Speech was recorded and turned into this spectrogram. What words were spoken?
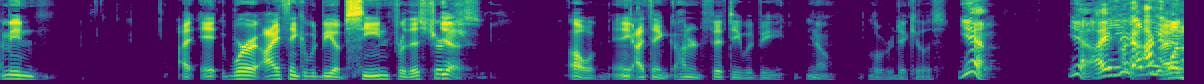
I mean, I it, where I think it would be obscene for this church. Yes. Oh, I think 150 would be, you know, a little ridiculous. Yeah, yeah. I, many, I, I, would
